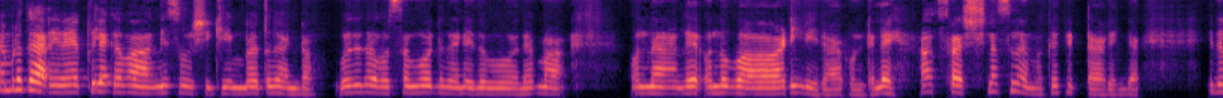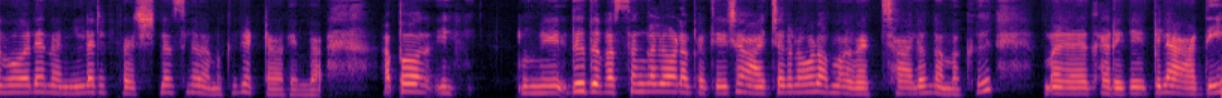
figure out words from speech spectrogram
നമ്മൾ കറിവേപ്പിലൊക്കെ വാങ്ങി സൂക്ഷിക്കുമ്പോൾ അത് കണ്ടോ? ഒരു ദിവസം കൊണ്ട് തന്നെ ഇതുപോലെ ഒന്നാകെ ഒന്ന് വാടി വരാറുണ്ട് അല്ലേ? ആ ഫ്രഷ്നെസ് നമുക്ക് കിട്ടാറില്ല. ഇതുപോലെ നല്ലൊരു ഫ്രഷ്നെസ് നമുക്ക് കിട്ടാറില്ല. അപ്പോൾ ഇത് ദിവസങ്ങളോളം പ്രത്യേകിച്ച് ആഴ്ചകളോളം വെച്ചാലും നമുക്ക് കറിവേപ്പില അതേ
